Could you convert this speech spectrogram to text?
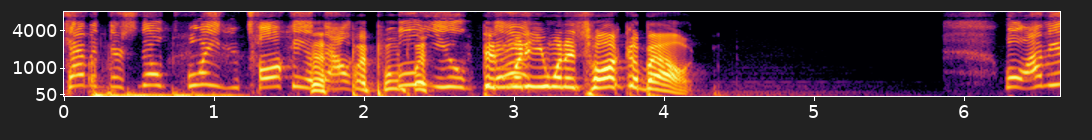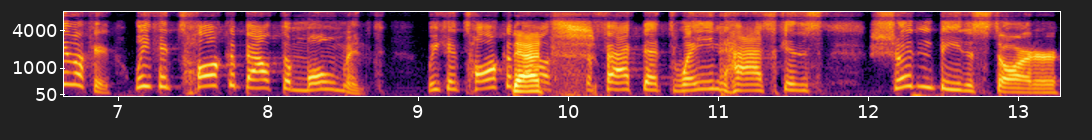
Kevin. There's no point in talking about But- but- who you. then what do you want to talk about? Well, I mean, look, we can talk about the moment. We can talk That's- about the fact that Dwayne Haskins shouldn't be the starter.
